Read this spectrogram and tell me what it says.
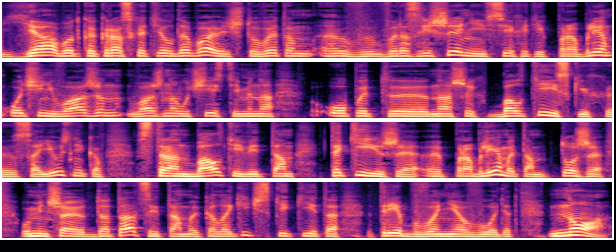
Я вот как раз хотел добавить, что в этом э, в, в разрешении всех этих проблем очень важен, важно учесть именно опыт э, наших балтийских э, союзников, стран Балтии, ведь там такие же проблемы, там тоже уменьшают дотации, там экологические какие-то требования вводят. Но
